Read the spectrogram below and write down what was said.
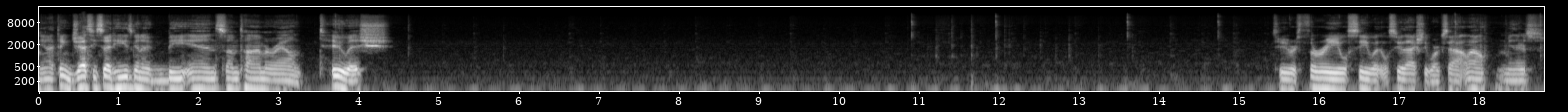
Yeah, I think Jesse said he's going to be in sometime around two Two or three. We'll see what we'll see what actually works out. Well, I mean, there's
